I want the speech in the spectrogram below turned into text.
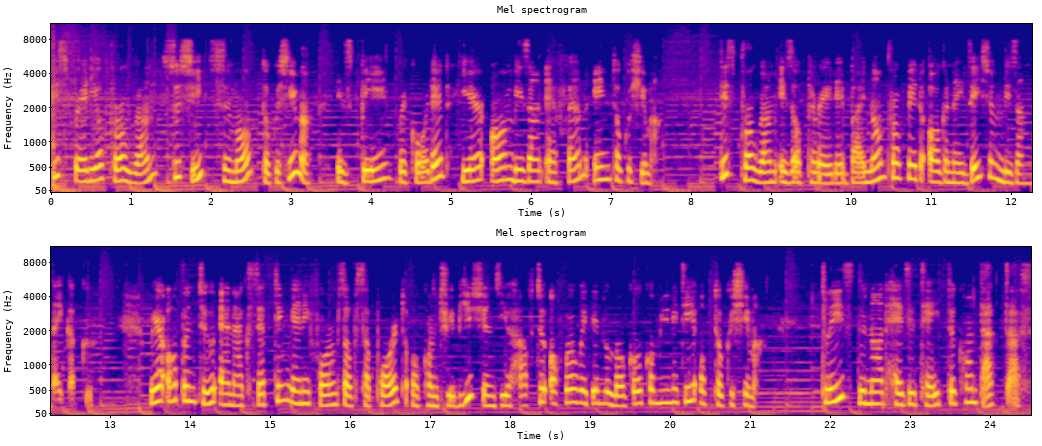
This radio program, Sushi Sumo Tokushima, is being recorded here on Bizan FM in Tokushima. This program is operated by non-profit organization Bizan Daigaku. We are open to and accepting any forms of support or contributions you have to offer within the local community of Tokushima. Please do not hesitate to contact us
